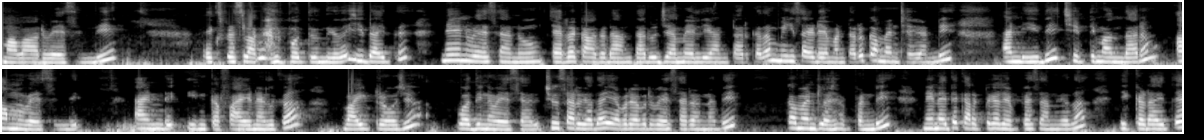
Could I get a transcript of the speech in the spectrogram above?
మా వారు వేసింది. ఎక్స్ప్రెస్ లాగా వెళ్ళిపోతుంది కదా. ఇదైతే నేను వేశాను. ఎర్ర కాగడ అంటారు జమేలి అంటారు కదా. మీ సైడ్ ఏమంటారు కమెంట్ చేయండి. అండ్ ఇది చిట్టి మందారం అమ్మ వేసింది. అండ్ ఇంకా ఫైనల్గా వైట్ రోజు వదిన వేశారు. చూసారు కదా ఎవరెవరు వేశారు అన్నది కమెంట్లో చెప్పండి. నేనైతే కరెక్ట్గా చెప్పేశాను కదా. ఇక్కడైతే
